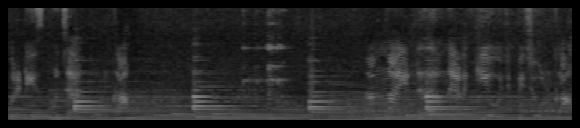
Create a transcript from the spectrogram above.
ഒരു ടീസ്പൂൺ ചേർത്ത് കൊടുക്കാം. നന്നായിട്ട് ഇളക്കി യോജിപ്പിച്ച് കൊടുക്കാം.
